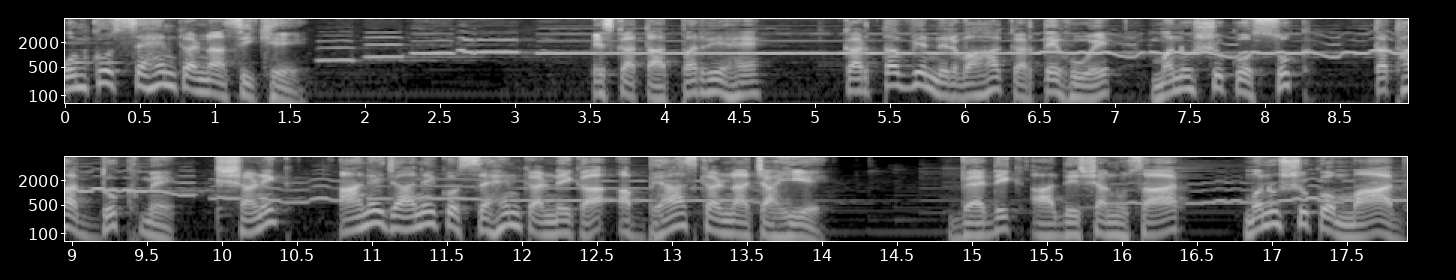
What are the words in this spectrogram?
उनको सहन करना सीखे। इसका तात्पर्य है, कर्तव्य निर्वाह करते हुए मनुष्य को सुख तथा दुख में क्षणिक आने जाने को सहन करने का अभ्यास करना चाहिए। वैदिक आदेशानुसार मनुष्य को माद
